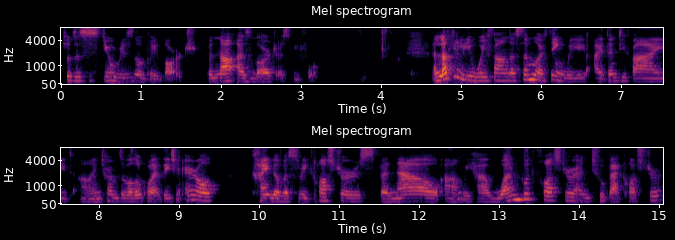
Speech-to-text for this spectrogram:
So this is still reasonably large, but not as large as before. And luckily, we found a similar thing. We identified uh, in terms of a localization error, kind of a three clusters, but now um, we have one good cluster and two bad cluster.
